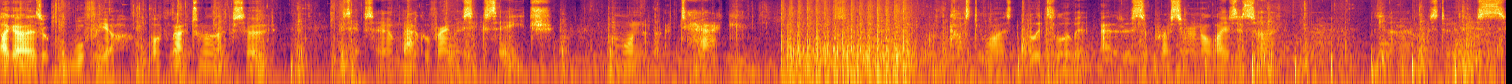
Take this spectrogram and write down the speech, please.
Hi guys, Wolf here. Welcome back to another episode. This episode I'm back with Rainbow Six Siege. I'm on attack. I've customized Blitz a little bit, added a suppressor and a laser sight. So let's do this.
